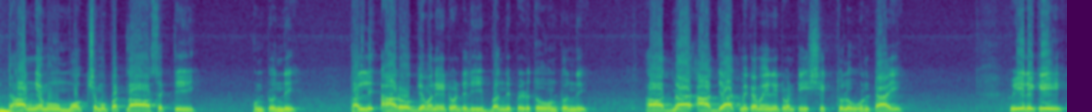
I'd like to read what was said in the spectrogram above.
ధాన్యము మోక్షము పట్ల ఆసక్తి ఉంటుంది. తల్లి ఆరోగ్యం అనేటువంటిది ఇబ్బంది పెడుతూ ఉంటుంది. ఆధ్యా ఆధ్యాత్మికమైనటువంటి శక్తులు ఉంటాయి. వీరికి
